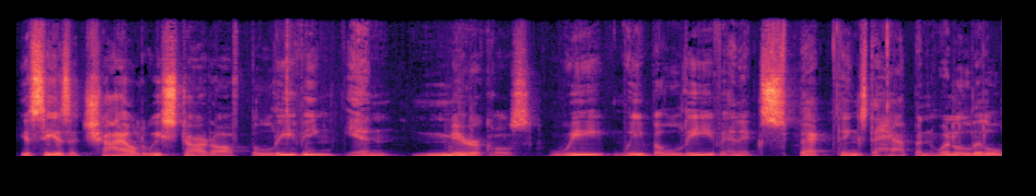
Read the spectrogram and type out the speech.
You see, as a child, we start off believing in miracles. We we believe and expect things to happen. When a little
